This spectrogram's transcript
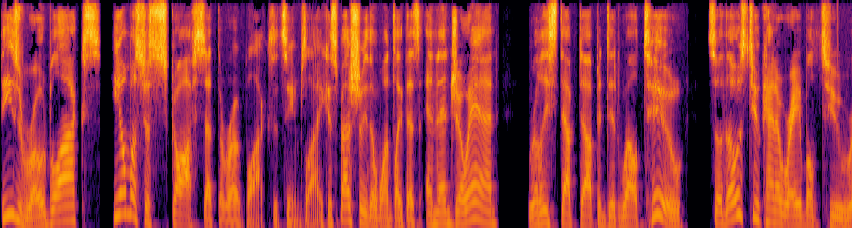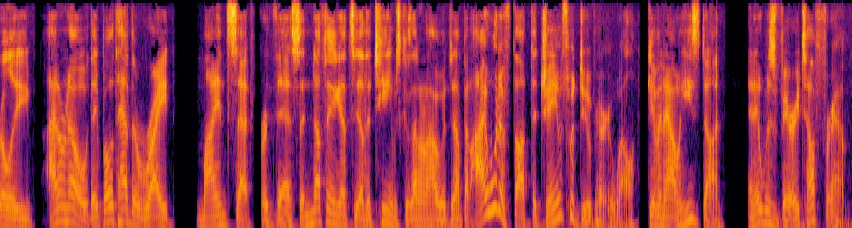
these roadblocks, he almost just scoffs at the roadblocks. It seems like, especially the ones like this. And then Joanne really stepped up and did well too. So those two kind of were able to really, I don't know, they both had the right mindset for this, and nothing against the other teams because I don't know how it would done. But I would have thought that James would do very well given how he's done, and it was very tough for him.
